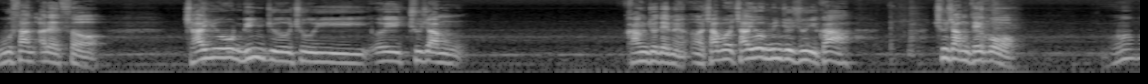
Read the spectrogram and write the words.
우산 아래서 자유민주주의의 주장 강조되면 어, 자보, 자유민주주의가 주장되고 어?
